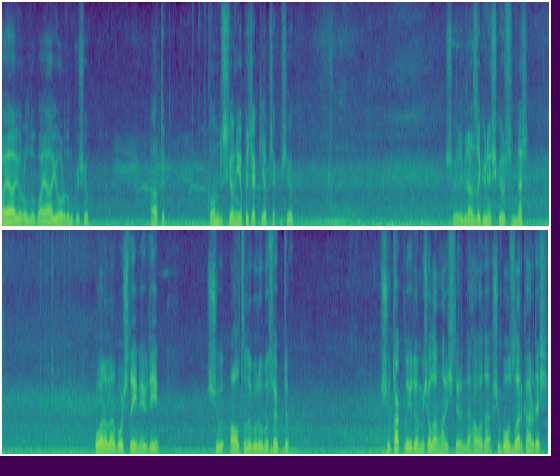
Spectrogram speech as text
Bayağı yoruldu. Bayağı yordum kuşu. Artık kondisyon yapacak. Yapacak bir şey yok. Şöyle biraz da güneş görsünler. Bu aralar boştayım, evdeyim. Şu altılı grubu söktüm. Şu taklayı dönmüş olan var içlerinde. Havada şu bozlar kardeş.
